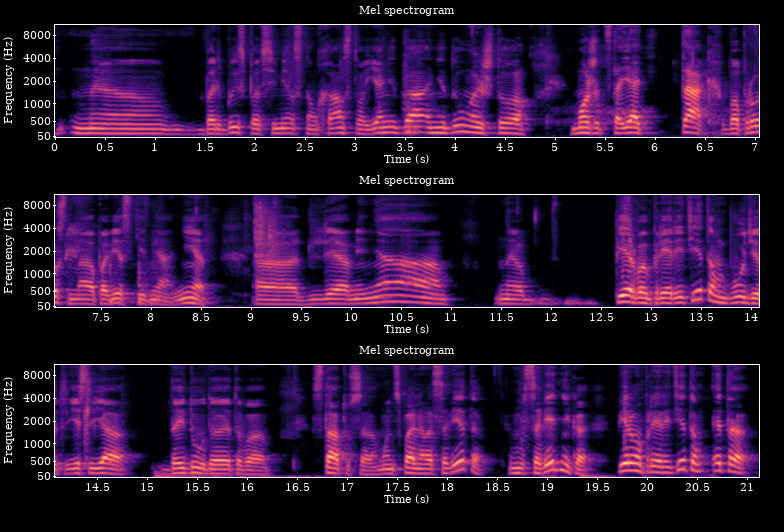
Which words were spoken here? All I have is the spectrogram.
э, борьбы с повсеместным хамством. Я не, да, не думаю, что может стоять так вопрос на повестке дня. Нет. Э, для меня первым приоритетом будет, если я дойду до этого статуса муниципального совета, советника, первым приоритетом это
